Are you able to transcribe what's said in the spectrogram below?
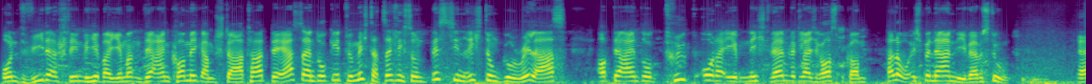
Und wieder stehen wir hier bei jemandem, der einen Comic am Start hat. Der erste Eindruck geht für mich tatsächlich so ein bisschen Richtung Gorillas. Ob der Eindruck trügt oder eben nicht, werden wir gleich rausbekommen. Hallo, ich bin der Andi. Wer bist du? Äh,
